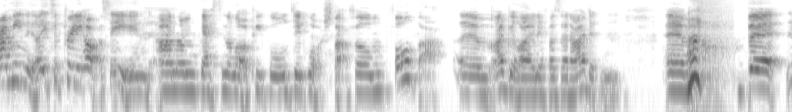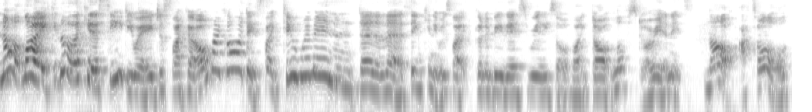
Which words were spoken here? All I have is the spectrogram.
i mean it's a pretty hot scene and i'm guessing a lot of people did watch that film for that. Um i'd be lying if i said i didn't. Um but not like not like in a seedy way just like a, oh my god it's like two women and da, da, da, thinking it was like going to be this really sort of like dark love story and it's not at all.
